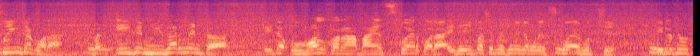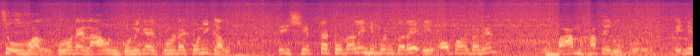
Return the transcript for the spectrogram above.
সুইংটা করা। বাট এই যে মেজারমেন্টটা এটা ওভাল করা বা স্কোয়ার করা এই যে এই পাশের মেশিনে যেমন স্কোয়ার হচ্ছে এটাতে হচ্ছে ওভাল কোনোটায় রাউন্ড কোনিকায় কোনোটায় কনিকাল এই শেপটা টোটালি ডিপেন্ড করে এই অপারেটরের বাম হাতের উপরে। এই যে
